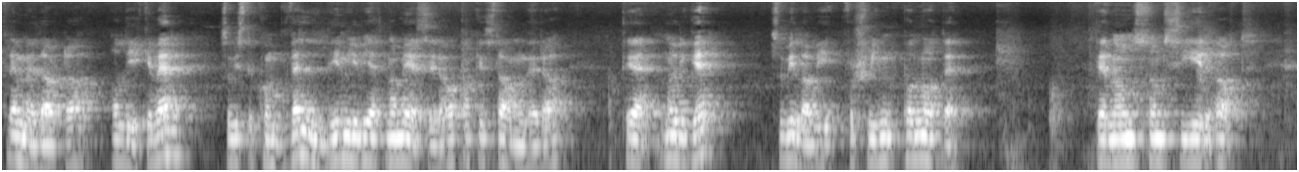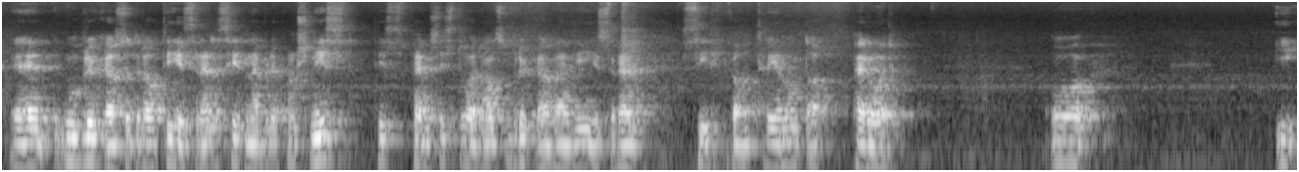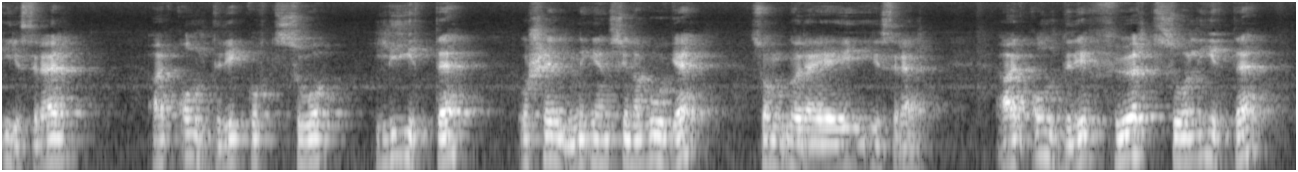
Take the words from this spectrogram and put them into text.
fremmedarta allikevel. Så hvis det kom veldig mye vietnamesere og pakistanere til Norge, så ville vi forsvinne på en måte. Det er noen som sier at eh, Nå bruker jeg å dra til Israel siden jeg ble pensjonist. De fem siste årene så bruker jeg å være i Israel ca. tre måneder per år. Og i Israel har aldri gått så lite og sjelden i en synagoge som når jeg er i Israel. Jeg har aldri følt så lite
